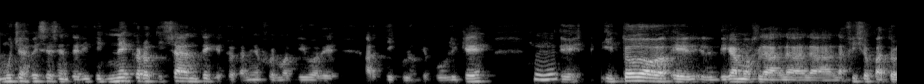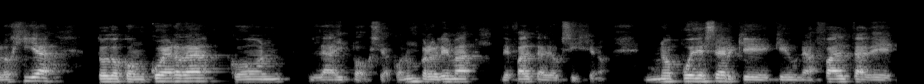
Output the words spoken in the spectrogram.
muchas veces enteritis necrotizante, que esto también fue motivo de artículos que publiqué, y todo, eh, digamos, la, la, fisiopatología, todo concuerda con la hipoxia, con un problema de falta de oxígeno. No puede ser que una falta de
